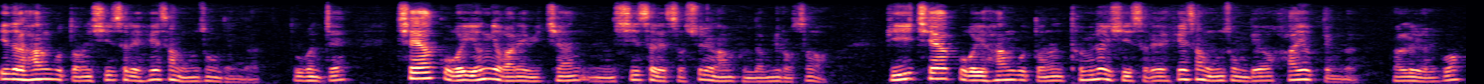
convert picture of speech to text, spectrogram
이들 항구 또는 시설에 해상 운송된 것. 두 번째, 최약국의 영역 안에 위치한 시설에서 수령한 분담유로서 비최약국의 항구 또는 터미널 시설에 해상 운송되어 하역된 것. 관로 열고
